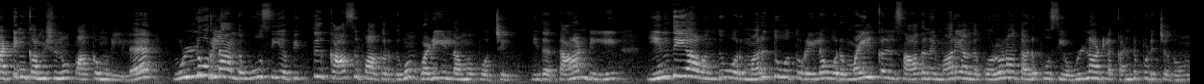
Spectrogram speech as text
கட்டிங் கமிஷனும் பார்க்க முடியல. உள்ளூரில் அந்த ஊசியை விற்று காசு பார்க்கறதுக்கும் வழி இல்லாமல் போச்சு. இதை தாண்டி இந்தியா வந்து ஒரு மருத்துவத்துறையில் ஒரு மைல்கல் சாதனை மாதிரி அந்த கொரோனா தடுப்பூசியை உள்நாட்டில் கண்டுபிடிச்சதும்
